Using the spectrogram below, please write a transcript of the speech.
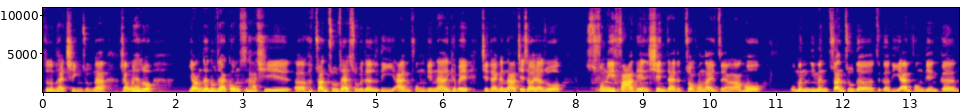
真的不太清楚。那想问一下说，杨德禄这家公司，它其实呃专注在所谓的离岸风电，那你可不可以简单跟大家介绍一下说，说风力发电现在的状况到底怎样？然后我们你们专注的这个离岸风电，跟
